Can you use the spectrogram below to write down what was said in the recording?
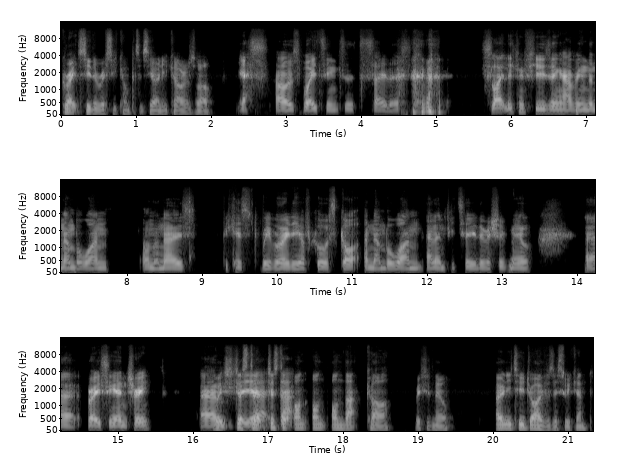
Great to see the Risi Competizione car as well. yes, I was waiting to, to say this. Slightly confusing having the number one on the nose because we've already, of course, got a number one LMP2, the Richard Mille uh, racing entry. Um, Which just yeah, to, just that- to, on on on that car, Richard Mille, only two drivers this weekend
